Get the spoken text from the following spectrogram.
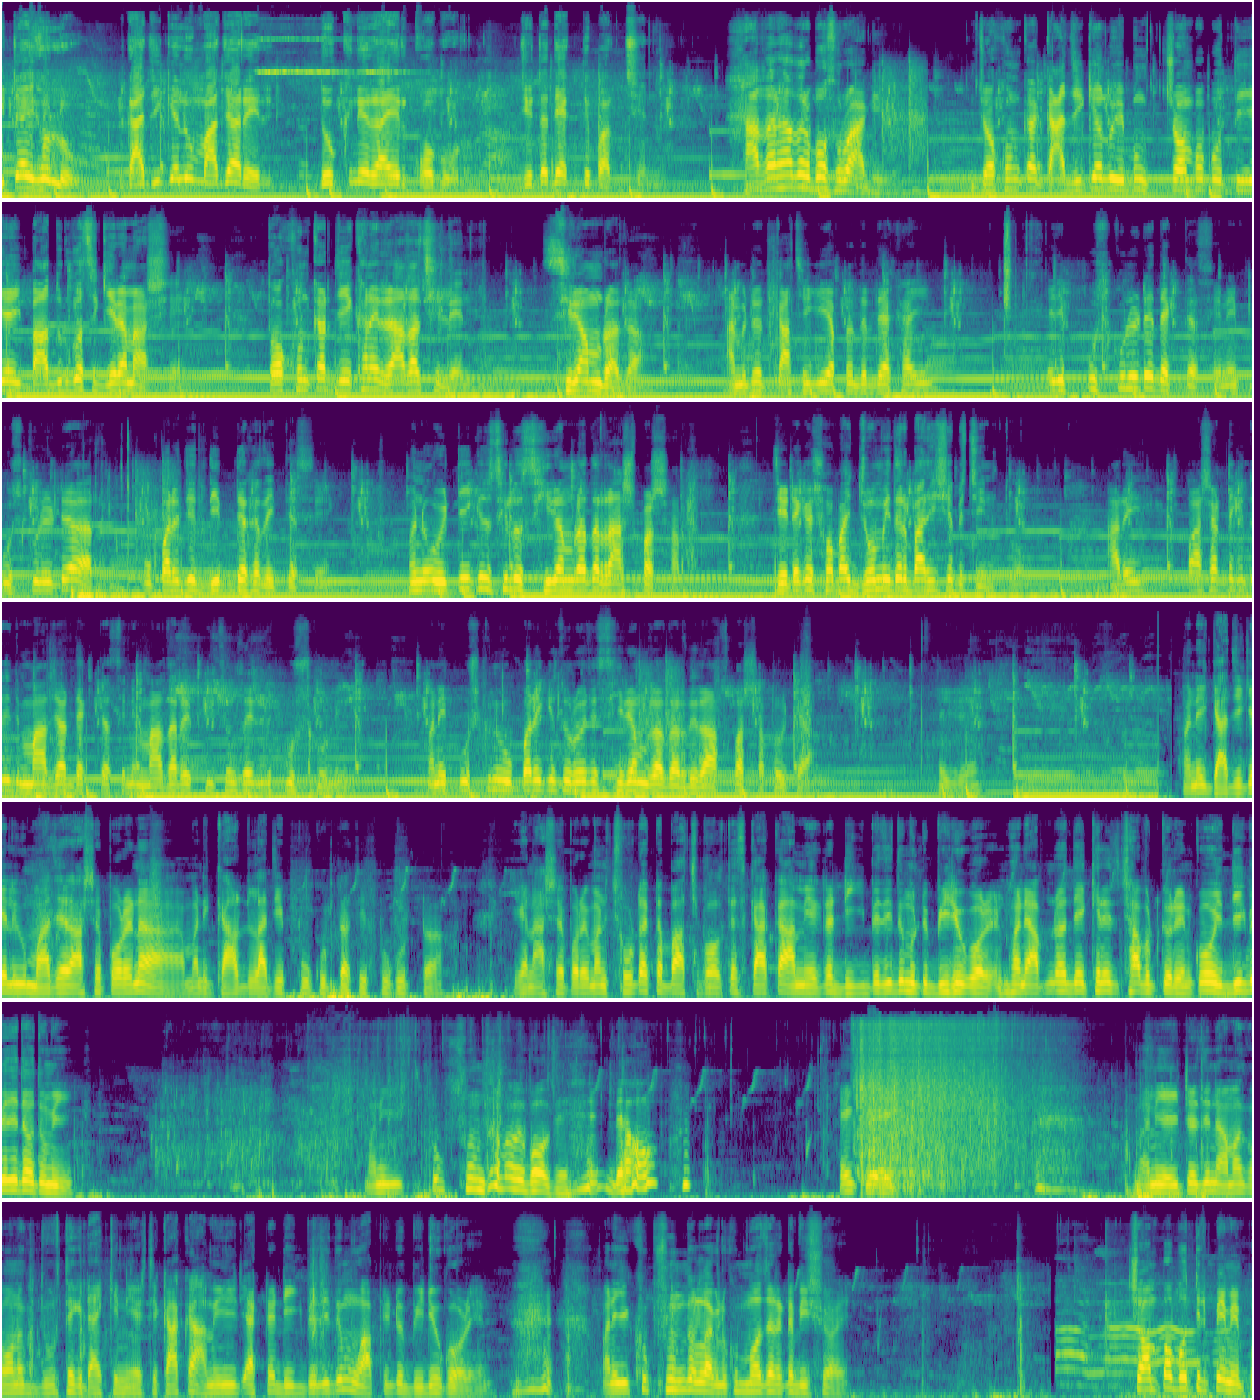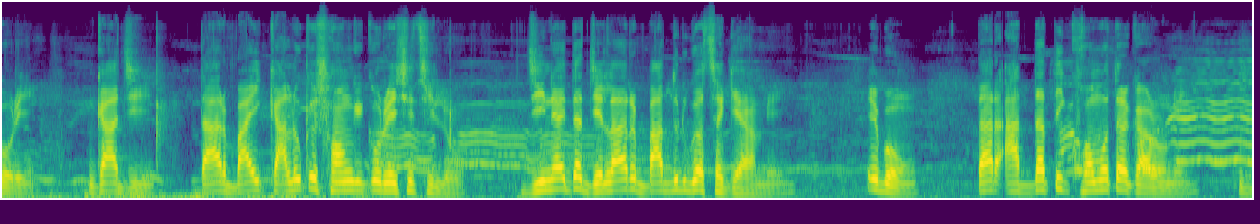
এটাই হলো গাজীকেলু মাজারের দক্ষিণে রায়ের কবর, যেটা দেখতে পাচ্ছেন। হাজার হাজার বছর আগে, যখনকার গাজীকালু এবং চম্পাপতি এই বাদুরগছে গ্রামে আসে, তখনকার যে এখানে রাজা ছিলেন, শ্রীরাম রাজা, আমি একটু কাছে গিয়ে আপনাদের দেখাই। এই যে পুষ্কুলিটা দেখতেছেন, এই পুষ্কুলিটার ওপারে যে দ্বীপ দেখা যাইতেছে মানে ওইটাই কিন্তু ছিল শ্রীরাম রাজার রাজপ্রাসাদ। যেটাকে সবাই জমিদার বাড়ি হিসেবে চিনত। আর এই প্রাসাদটা কিন্তু এই যে মাজার দেখতেছেন এই মাজারের পিছন সাইডে পুষ্কুনি মানে এই পুষ্কুনির ওপারে কিন্তু রয়েছে শ্রীরাম রাজার যে রাজপ্রাসাদ ওইটা। এই যে। মানে গাজিকালি মাঝের আসার পরে না মানে গাডলা যে পুকুরটা আছে পুকুরটা। এখানে আসার পরে মানে ছোট একটা বাচ্চা বলতেছে, কাকা, আমি একটা ডিগ বেঁধে দিতাম একটু ভিডিও করেন। মানে আপনারা দেখে সাপোর্ট করেন। কই, ডিগ বেঁধে দাও তুমি। মানে খুব সুন্দরভাবে বলছে। দেখো। এই তো এই। মানে এইটার জন্য আমাকে অনেক দূর থেকে ডাকে নিয়ে এসছে কাকা, আমি একটা ডিগ বেঁধে দেবো, আপনি একটু ভিডিও করেন। মানে খুব সুন্দর লাগল, খুব মজার একটা বিষয়। চম্পাবতীর প্রেমে পড়ে গাজী, তার ভাই কালুকে সঙ্গে করে এসেছিল জিনাইদা জেলার বাদুরগাছা গ্রামে এবং তার আধ্যাত্মিক ক্ষমতার কারণে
